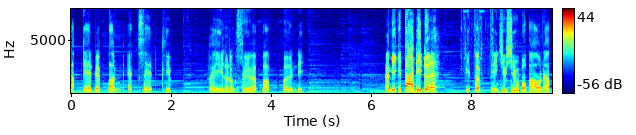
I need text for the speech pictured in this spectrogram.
อัปเกรด Weapon Access Clip เฮ้ย เราต้องซื้อแบบว่าเบิร์นดิมีกีตาร์ดีดด้วยนะ มีเปิดเพลงชิวๆเบาๆนะครับ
